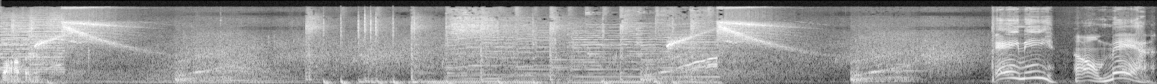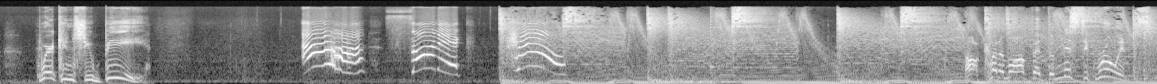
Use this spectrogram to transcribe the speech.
father. Amy? Oh man, where can she be? Ah! Sonic! Help! I'll cut him off at the Mystic Ruins.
